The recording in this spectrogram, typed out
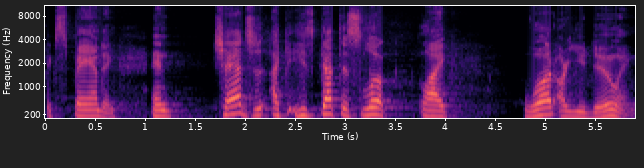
expanding. And Chad's, I, he's got this look like, what are you doing?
